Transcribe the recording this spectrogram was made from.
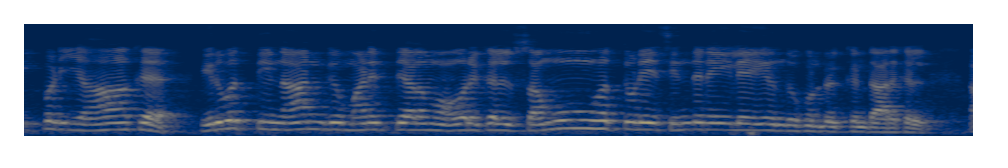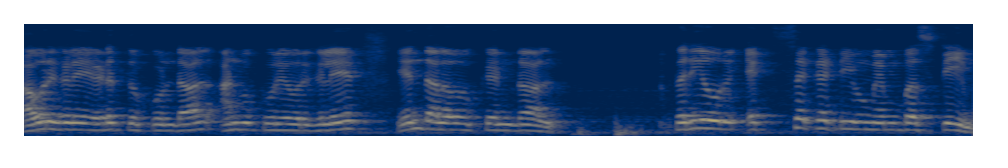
இப்படியாக இருபத்தி நான்கு மணித்தியாலமும் அவர்கள் சமூகத்துடைய சிந்தனையிலே இருந்து கொண்டிருக்கின்றார்கள். அவர்களை எடுத்துக்கொண்டால் அன்புக்குரியவர்களே எந்த அளவுக்கு என்றால் பெரிய ஒரு executive members team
